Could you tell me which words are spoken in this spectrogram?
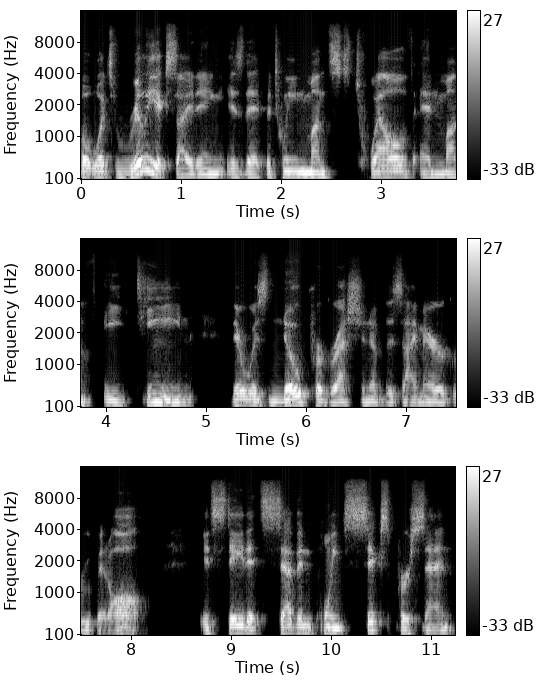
But what's really exciting is that between months 12 and month 18, there was no progression of the Zimura group at all. It stayed at 7.6%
